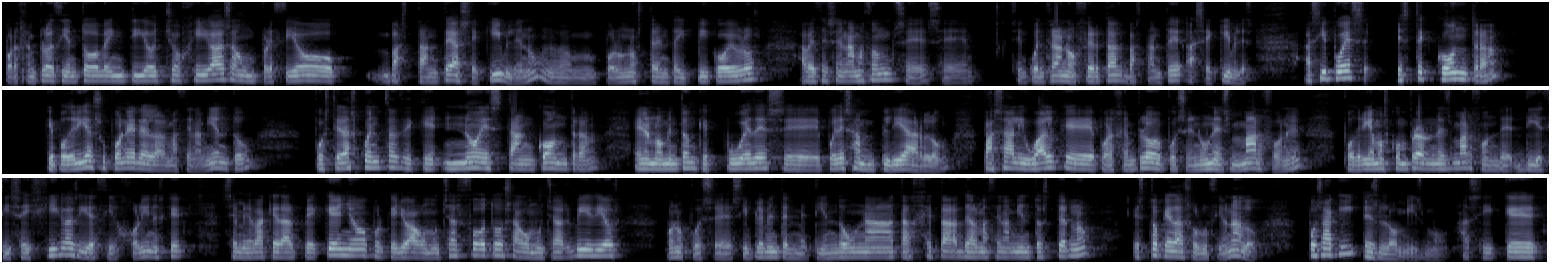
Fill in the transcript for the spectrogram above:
por ejemplo, de 128 GB a un precio bastante asequible, ¿no? Por unos 30 y pico euros a veces en Amazon se, encuentran ofertas bastante asequibles. Así pues, este contra que podría suponer el almacenamiento, pues te das cuenta de que no es tan contra en el momento en que puedes, eh, puedes ampliarlo. Pasa al igual que, por ejemplo, pues en un smartphone. ¿eh? podríamos comprar un smartphone de 16 GB y decir, jolín, es que se me va a quedar pequeño porque yo hago muchas fotos, hago muchos vídeos. Bueno, pues eh, simplemente metiendo una tarjeta de almacenamiento externo, esto queda solucionado. Pues aquí es lo mismo. Así que,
